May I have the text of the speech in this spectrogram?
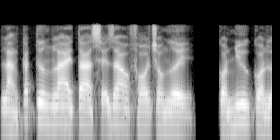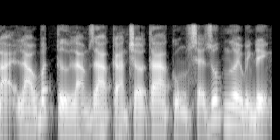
làng cắt tương lai ta sẽ giao phó cho ngươi, còn như còn lại lao bất tử làm ra cản trở ta cũng sẽ giúp ngươi bình định,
